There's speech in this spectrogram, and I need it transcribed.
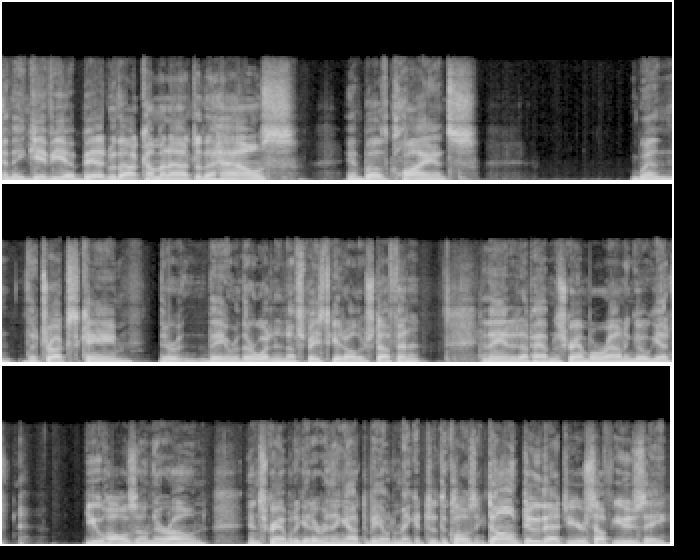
and they give you a bid without coming out to the house. And both clients when the trucks came there they were there wasn't enough space to get all their stuff in it. And they ended up having to scramble around and go get U-Hauls on their own and scramble to get everything out to be able to make it to the closing. Don't do that to yourself. Use a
